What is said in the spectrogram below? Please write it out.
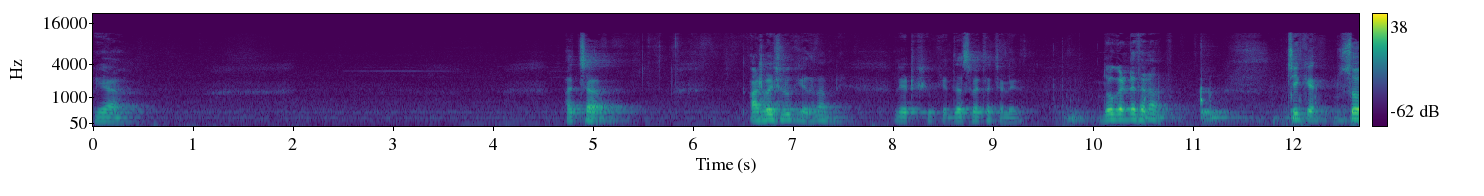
yeah. अच्छा आठ बजे शुरू किया था ना हमने लेट शुरू किया दस बजे तक चलेगा दो घंटे थे ना ठीक है सो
